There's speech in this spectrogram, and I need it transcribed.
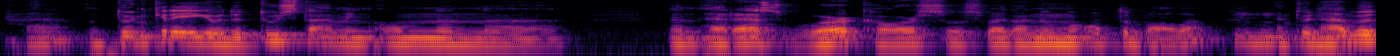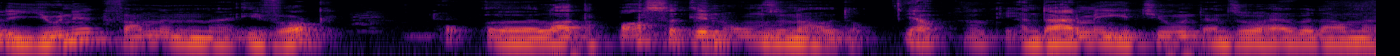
Hè, en toen kregen we de toestemming om een, eh, een RS workhorse, zoals wij dat noemen, op te bouwen. En toen hebben we de unit van een eh, Evoque eh, laten passen in onze auto. Ja, Oké. En daarmee getuned en zo hebben we dan eh,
